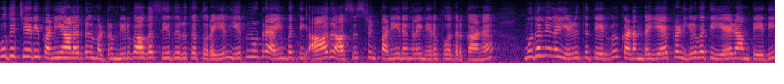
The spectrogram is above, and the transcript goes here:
புதுச்சேரி பணியாளர்கள் மற்றும் நிர்வாக சீர்திருத்த துறையில் இருநூற்று ஐம்பத்தி ஆறு அசிஸ்டன்ட் பணியிடங்களை நிரப்புவதற்கான முதல்நிலை எழுத்து தேர்வு கடந்த ஏப்ரல் இருபத்தி ஏழாம் தேதி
